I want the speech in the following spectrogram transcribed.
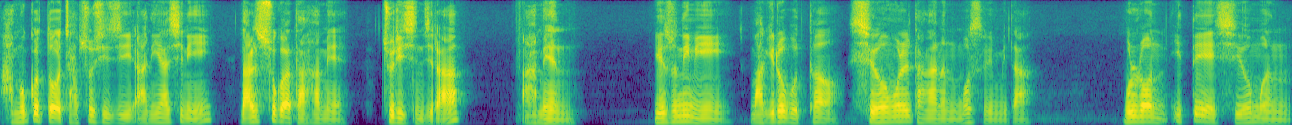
아무것도 잡수시지 아니하시니 날수가 다함에 줄이신지라. 아멘. 예수님이 마귀로부터 시험을 당하는 모습입니다. 물론 이때의 시험은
